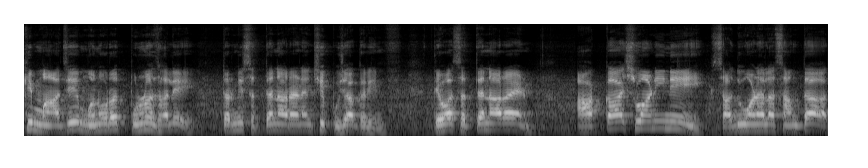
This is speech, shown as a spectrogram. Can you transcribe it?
की माझे मनोरथ पूर्ण झाले तर मी सत्यनारायणाची पूजा करीन. तेव्हा सत्यनारायण आकाशवाणीने साधूवाणाला सांगतात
